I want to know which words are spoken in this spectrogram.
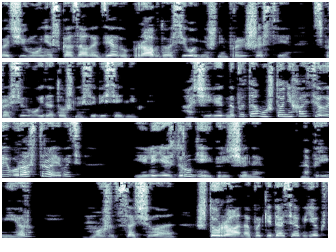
«Почему не сказала деду правду о сегодняшнем происшествии?» — спросил мой дотошный собеседник. «Очевидно, потому что не хотела его расстраивать. Или есть другие причины? Например, может, сочла, что рано покидать объект,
